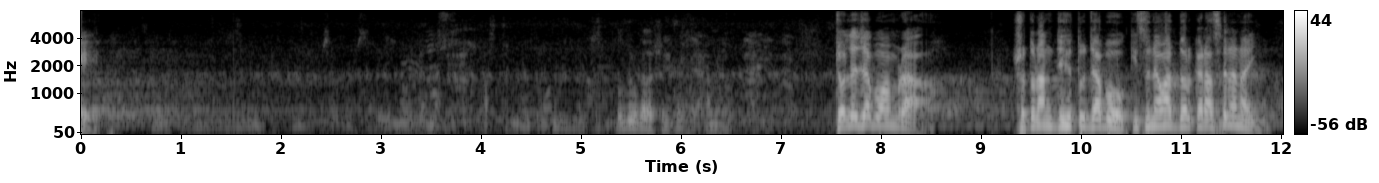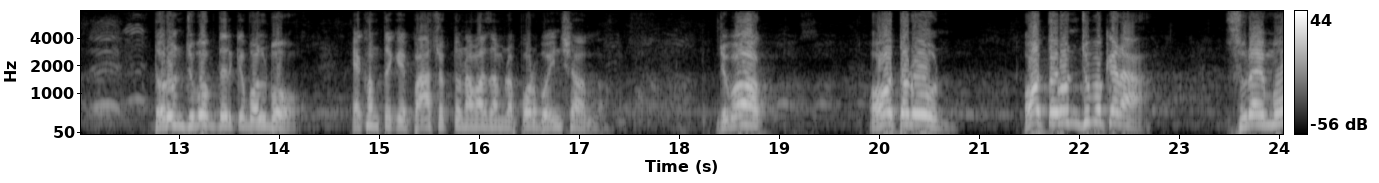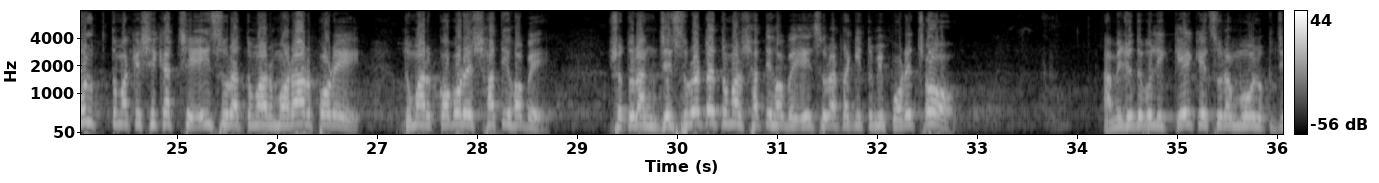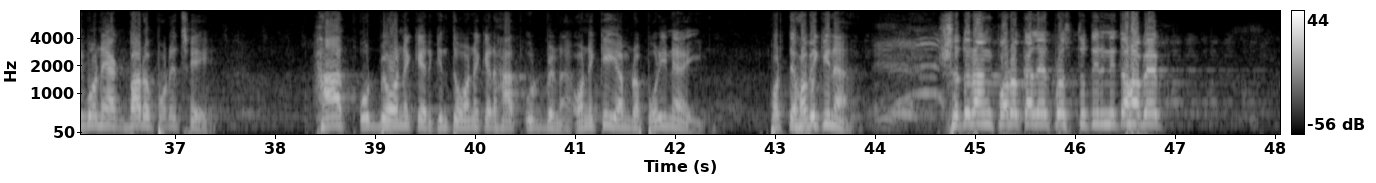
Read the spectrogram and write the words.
চলে যাব আমরা। সুতরাং যেহেতু যাব কিছু নেওয়ার দরকার আছে না নাই? তরুণ যুবকদেরকে বলব, এখন থেকে পাঁচ অক্ত নামাজ আমরা পড়ব, ইনশাআল্লাহ। যুবক, ও তরুণ ও তরুণ যুবকেরা, সুরায় মুল্ক তোমাকে শেখাচ্ছে, এই সুরা তোমার মরার পরে তোমার কবরের সাথী হবে। সুতরাং যে সুরাটা তোমার সাথী হবে, এই সুরাটা কি তুমি পড়েছো? আমি যদি বলি, কে কে সুরা মুল্ক জীবনে একবারও পড়েছে? হাত উঠবে অনেকের, কিন্তু অনেকের হাত উঠবে না, অনেকেই আমরা পড়ি নাই। পড়তে হবে কি না? সুতরাং পরকালের প্রস্তুতির নিতে হবে।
